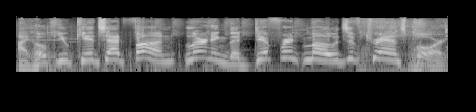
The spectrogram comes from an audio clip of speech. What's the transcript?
I hope you kids had fun learning the different modes of transport.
